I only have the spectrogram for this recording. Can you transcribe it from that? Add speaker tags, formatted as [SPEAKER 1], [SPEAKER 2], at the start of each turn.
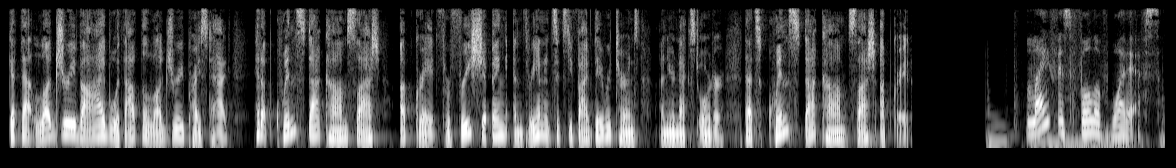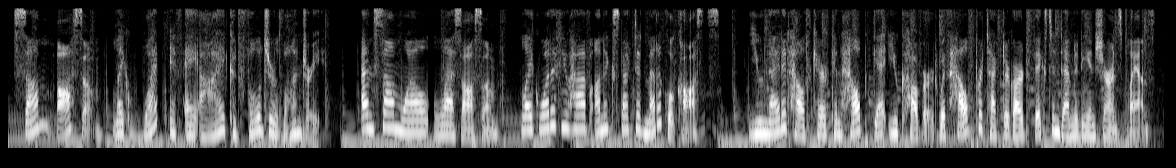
[SPEAKER 1] Get that luxury vibe without the luxury price tag. Hit up quince.com slash upgrade for free shipping and 365 day returns on your next order. That's quince.com slash upgrade.
[SPEAKER 2] Life is full of what ifs. Some awesome, like what if AI could fold your laundry? And some, well, less awesome, like what if you have unexpected medical costs? United Healthcare can help get you covered with Health Protector Guard fixed indemnity insurance plans.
